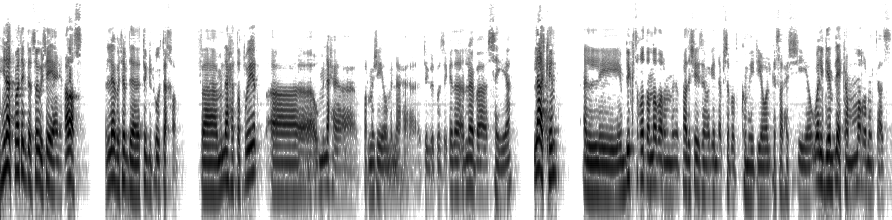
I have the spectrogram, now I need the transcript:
هناك ما تقدر تسوي شيء يعني خلاص. اللعبة تبدأ تقدر تقول تخرب فمن ناحية تطوير آه، ومن ناحية برمجية ومن ناحية تقدر تقول زي كذا اللعبة سيئة. لكن اللي يمديك تغض النظر من هذا الشيء زي ما قلنا بسبب الكوميديا والقصة الحشيشية وال gameplay كان مرة ممتاز.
